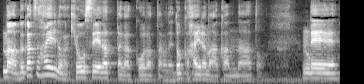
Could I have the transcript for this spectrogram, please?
まあ部活入るのが強制だった学校だったので、どっか入らなあかんなと。で、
